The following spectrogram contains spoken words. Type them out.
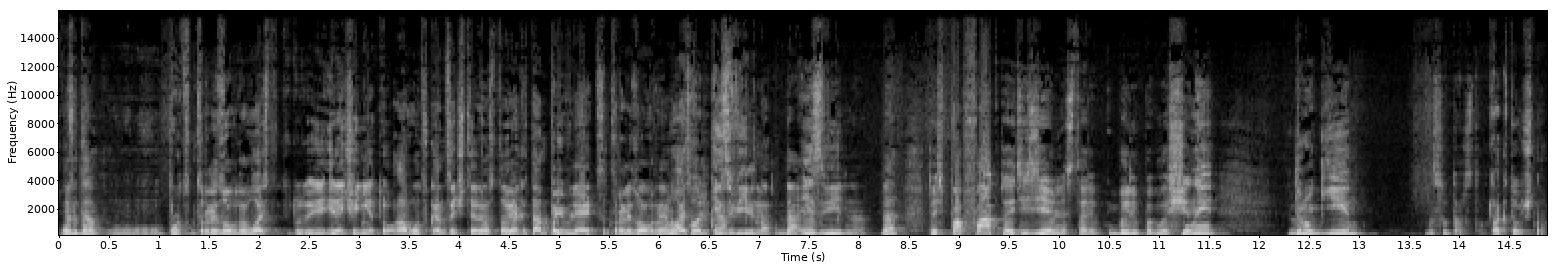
когда? Про централизованную власть и речи нету, а вот в конце 14 века там появляется централизованная Но власть только... из Вильна. Да, из Вильна. Да? То есть, по факту эти земли стали, были поглощены другим государством. Так точно.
